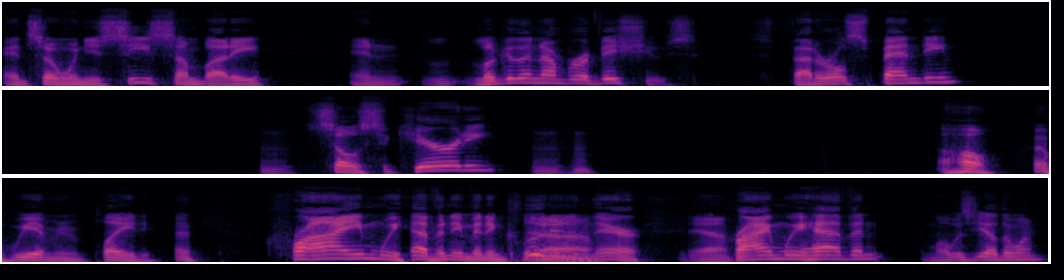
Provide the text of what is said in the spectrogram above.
And so when you see somebody and look at the number of issues federal spending, Hmm. Social Security. Mm-hmm. Oh, we haven't even played. Crime, we haven't even included Yeah. in there. Yeah. Crime, we haven't. And what was the other one?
